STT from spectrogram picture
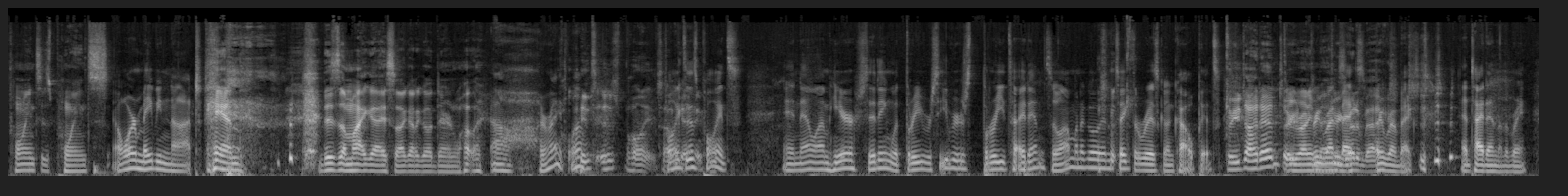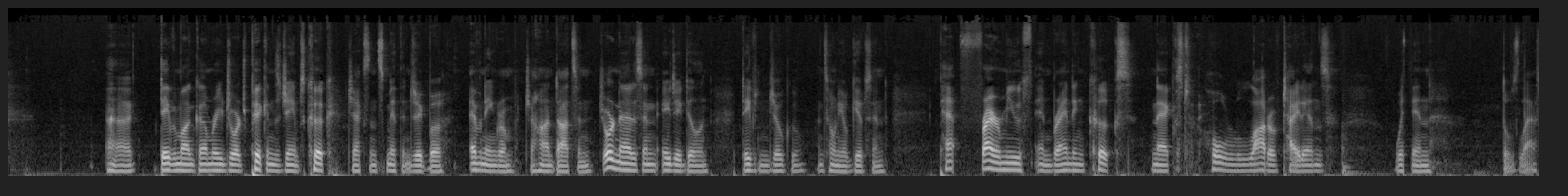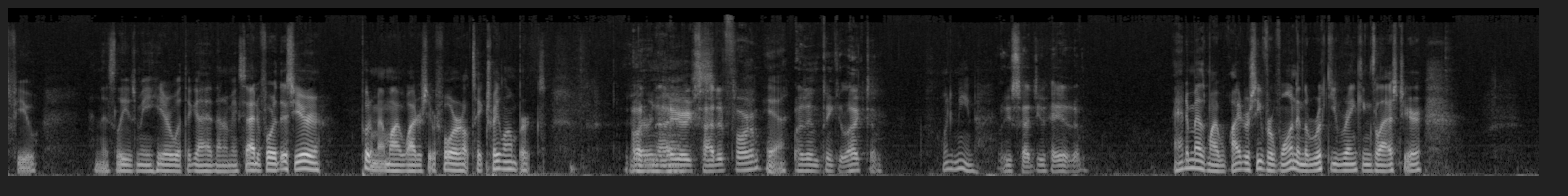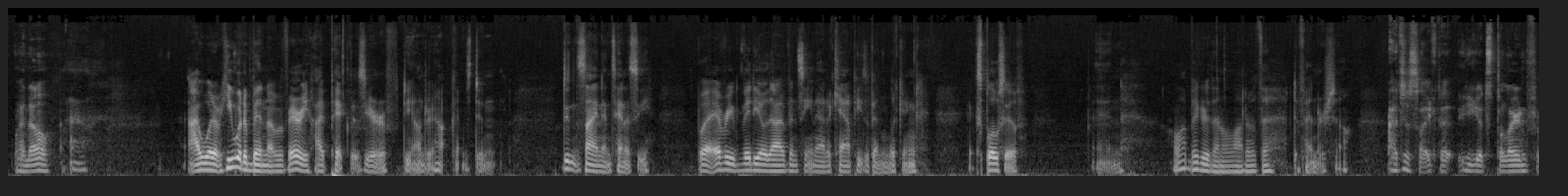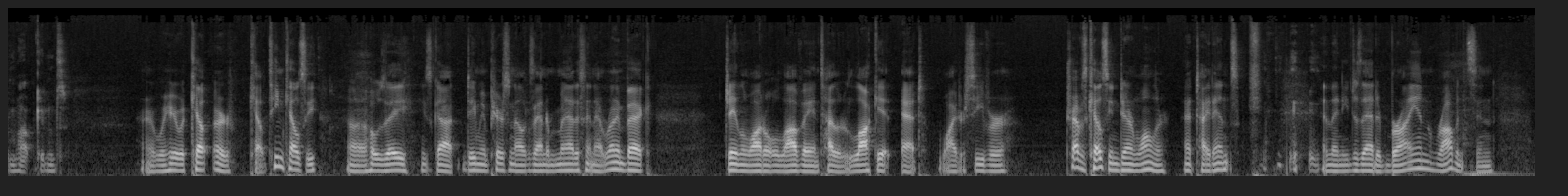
Points is points, Or maybe not. and this is a my guy, so I gotta go Darren Waller. Oh, all right. Well, Points is points. Points is points. And now I'm here sitting with three receivers, three tight ends. So I'm gonna go ahead and take the risk on Kyle Pitts. Three tight ends. Three or running Three backs. running Three backs, running three run backs, and tight end on the brain. Uh, David Montgomery, George Pickens, James Cook, Jaxon Smith-Njigba, Evan Engram, Jahan Dotson, Jordan Addison, AJ Dillon, David Njoku, Antonio Gibson, Pat Freiermuth, and Brandin Cooks next. Whole lot of tight ends within those last few. And this leaves me here with the guy that I'm excited for this year. Put him at my wide receiver four. I'll take Treylon Burks. Oh, Very now nice. you're excited for him. Yeah. I didn't think you liked him. What do you mean? You said you hated him. I had him as my wide receiver one in the rookie rankings last year. I know. Uh, I would have he would have been a very high pick this year if DeAndre Hopkins didn't didn't sign in Tennessee. But every video that I've been seeing out of camp, he's been looking explosive and a lot bigger than a lot of the defenders. So, I just like that he gets to learn from Hopkins. all right, we're here with Kel or Kel Team Kelce, uh, Jose. He's got Damian Pearson, Alexander Mattison at running back, Jalen Waddle, Olave, and Tyler Lockett at wide receiver, Travis Kelce and Darren Waller at tight ends, and then he just added Brian Robinson,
